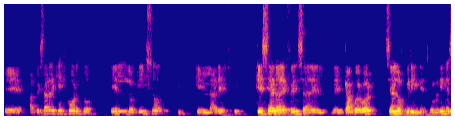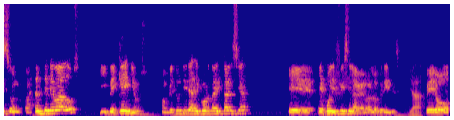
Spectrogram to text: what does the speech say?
eh, a pesar de que es corto, él lo que hizo que, la que sea la defensa del, del, campo de golf sean los greens. Los greens son bastante elevados y pequeños. Aunque tú tiras de corta distancia, eh, es muy difícil agarrar los greens. Pero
